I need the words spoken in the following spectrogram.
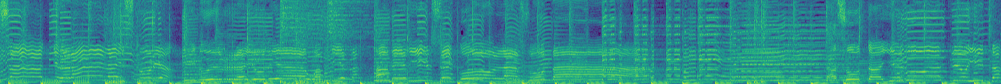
esa quedará en la historia. Vino el rayo de agua prieta a medirse con la sota. La sota llegó a criollita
